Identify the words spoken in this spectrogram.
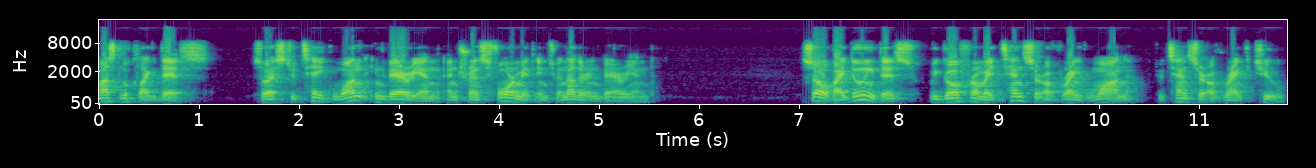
must look like this, so as to take one invariant and transform it into another invariant. So by doing this, we go from a tensor of rank 1 to tensor of rank 2.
